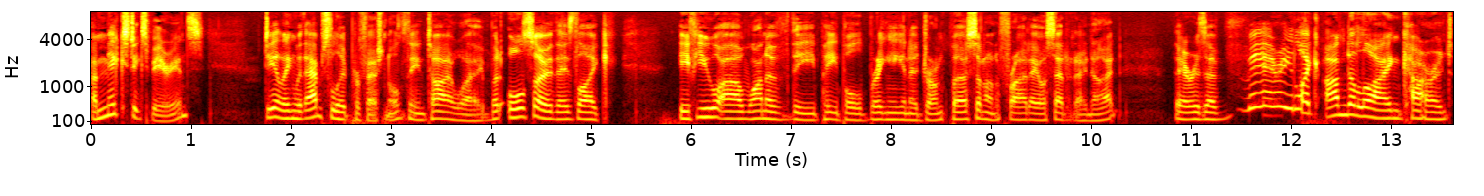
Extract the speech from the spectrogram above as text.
a mixed experience, dealing with absolute professionals the entire way. But also, there's like, if you are one of the people bringing in a drunk person on a Friday or Saturday night, there is a very like underlying current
